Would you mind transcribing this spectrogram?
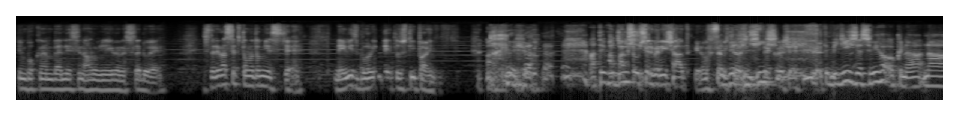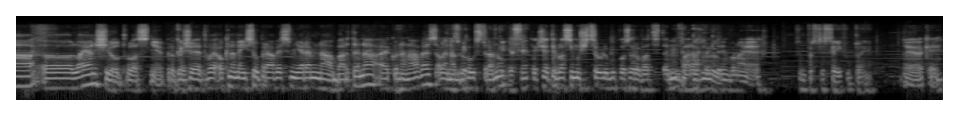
tím oknem ven, jestli náhodou mě někdo nesleduje. Jestli tady vlastně v tomto městě nejvíc bolí ty tlustý paní. A ty A pak vidíš, jsou červený šátky. No, ty jsem říct, vidíš, jako, že... ty vidíš ze svého okna na uh, Lion Shield vlastně, protože tvoje okna nejsou právě směrem na Bartena a jako na náves, ale na druhou stranu. Jasně, Takže ty vlastně musíš celou dobu pozorovat ten Hm, tak barák, ve kterém ona je. jsem prostě safe úplně. Jo, okay.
